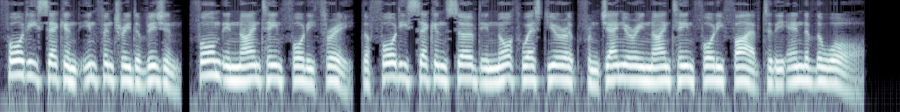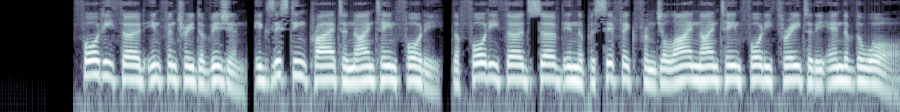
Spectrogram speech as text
42nd Infantry Division, formed in 1943, the 42nd served in Northwest Europe from January 1945 to the end of the war. 43rd Infantry Division, existing prior to 1940, the 43rd served in the Pacific from July 1943 to the end of the war.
